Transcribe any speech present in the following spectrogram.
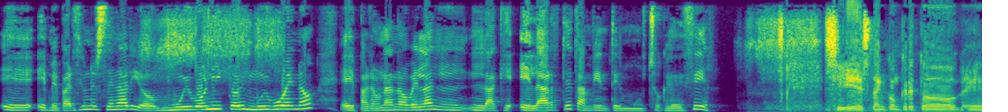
eh, me parece un escenario muy bonito y muy bueno eh, para una novela en la que el arte también tiene mucho que decir. Sí, está en concreto eh,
